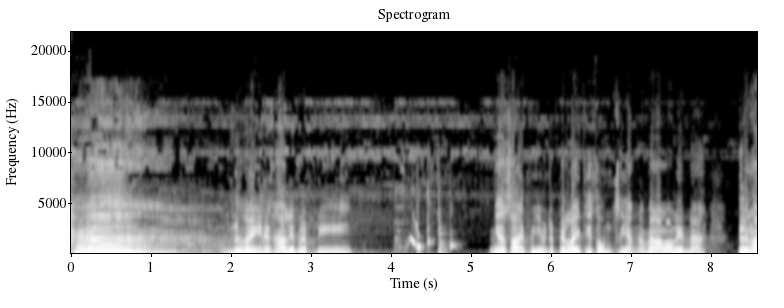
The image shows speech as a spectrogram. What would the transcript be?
ฮ่า เหนื่อยนะคะ เล่นแบบนี้เนี่ยสายฟรีมันจะเป็นอะไรที่สุ่มเสี่ยงนะเวลาเราเล่นนะคือถ้า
